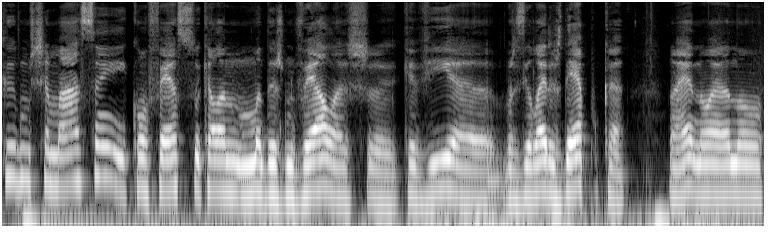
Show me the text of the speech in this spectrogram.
que me chamassem, e confesso, aquela uma das novelas eh, que havia brasileiras de época, não é? Não é não,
